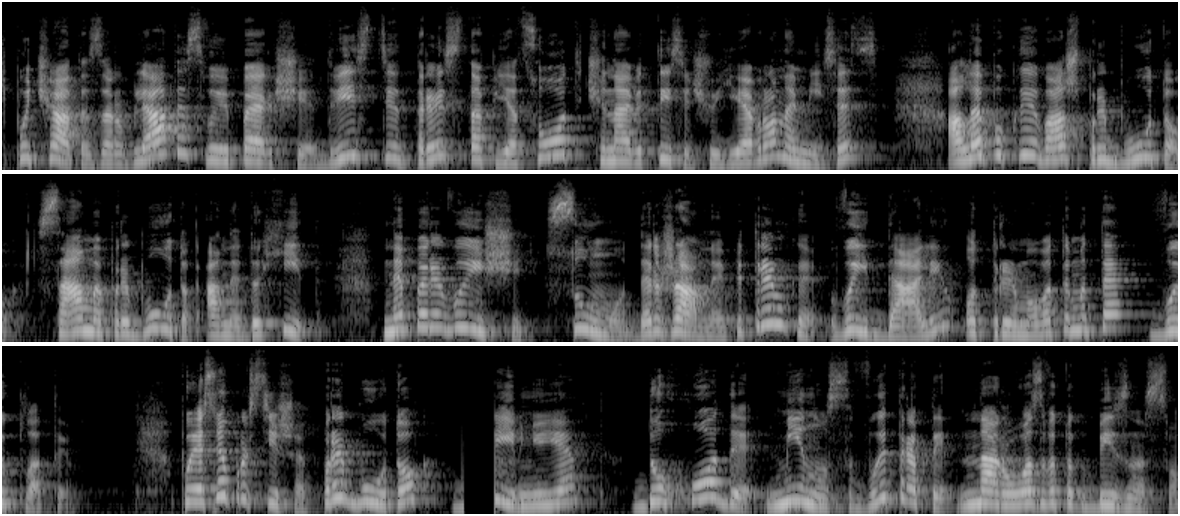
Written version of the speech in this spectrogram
і почати заробляти свої перші 200, 300, 500 чи навіть 1000 євро на місяць. Але поки ваш прибуток, саме прибуток, а не дохід, не перевищить суму державної підтримки, ви й далі отримуватимете виплати. Поясню простіше: прибуток дорівнює доходи мінус витрати на розвиток бізнесу.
